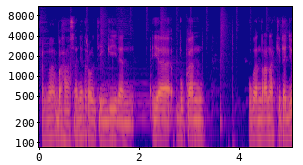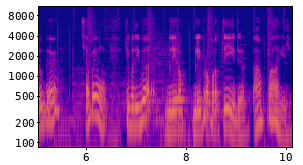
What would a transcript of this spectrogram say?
Karena bahasanya terlalu tinggi dan ya bukan bukan ranah kita juga. Siapa yang tiba-tiba beli beli properti gitu? Apa gitu?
